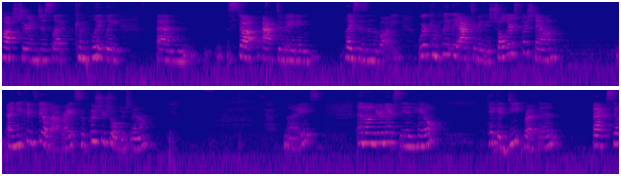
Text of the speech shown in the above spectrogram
posture and just like completely um, stop activating places in the body. We're completely activated. Shoulders push down, and you can feel that, right? So push your shoulders down. Nice. And on your next inhale, take a deep breath in. Exhale,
